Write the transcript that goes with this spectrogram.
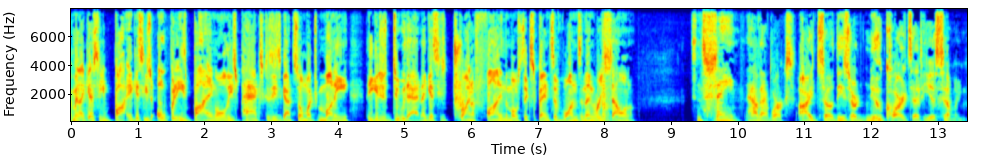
I mean, I guess he buy, I guess he's open. He's buying all these packs because he's got so much money that he can just do that. And I guess he's trying to find the most expensive ones and then reselling them. It's insane how that works. All right, so these are new cards that he is selling.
